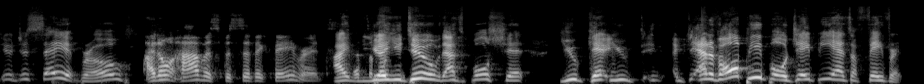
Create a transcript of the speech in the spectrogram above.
Dude, just say it, bro. I don't have a specific favorite. I That's yeah, you do. That's bullshit. You get you out of all people, JP has a favorite.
